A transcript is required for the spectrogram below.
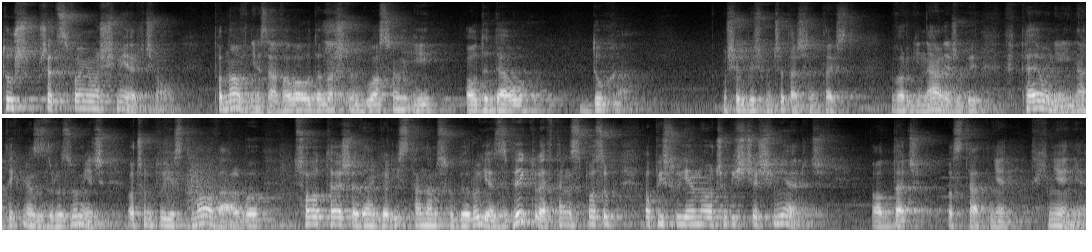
tuż przed swoją śmiercią, ponownie zawołał donośnym głosem i oddał ducha. Musielibyśmy czytać ten tekst w oryginale, żeby w pełni i natychmiast zrozumieć, o czym tu jest mowa, albo co też ewangelista nam sugeruje. Zwykle w ten sposób opisujemy oczywiście śmierć, oddać ostatnie tchnienie.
